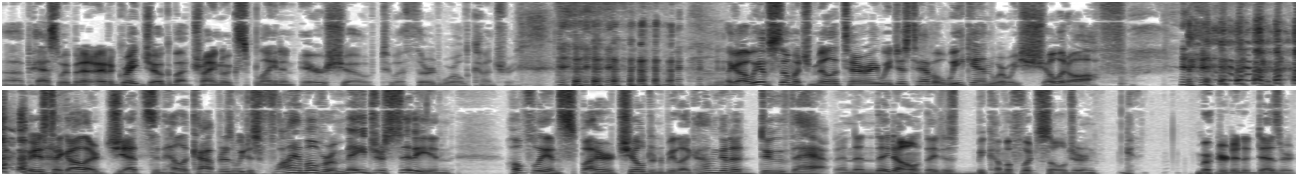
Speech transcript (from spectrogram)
Uh, passed away, but I had a great joke about trying to explain an air show to a third world country. like, oh, we have so much military, we just have a weekend where we show it off. we just take all our jets and helicopters and we just fly them over a major city and hopefully inspire children to be like, I'm going to do that. And then they don't. They just become a foot soldier and get murdered in a desert.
